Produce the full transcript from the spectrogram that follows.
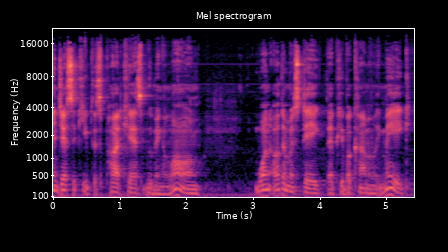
And just to keep this podcast moving along, one other mistake that people commonly make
